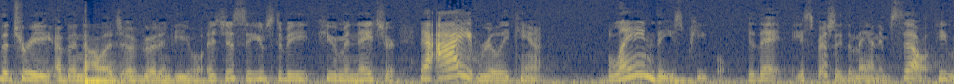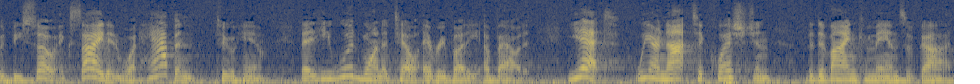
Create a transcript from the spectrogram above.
the tree of the knowledge of good and evil. It just seems to be human nature. Now, I really can't blame these people, they, especially the man himself. He would be so excited what happened to him that he would want to tell everybody about it. Yet, we are not to question the divine commands of God.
